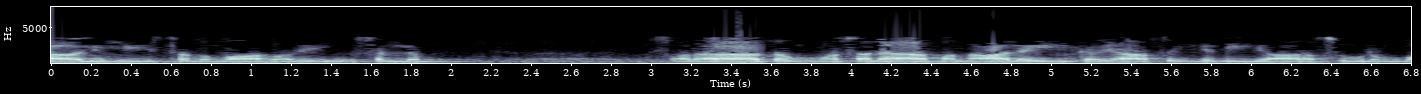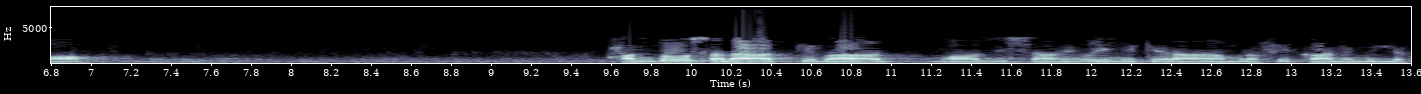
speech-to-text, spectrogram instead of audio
آلہ صلی اللہ علیہ وسلم صلاة و سلام علیک یا سیدی یا رسول اللہ۔ حمد و صلاة کے بعد معاذ سامعین کرام، رفیقان ملت،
